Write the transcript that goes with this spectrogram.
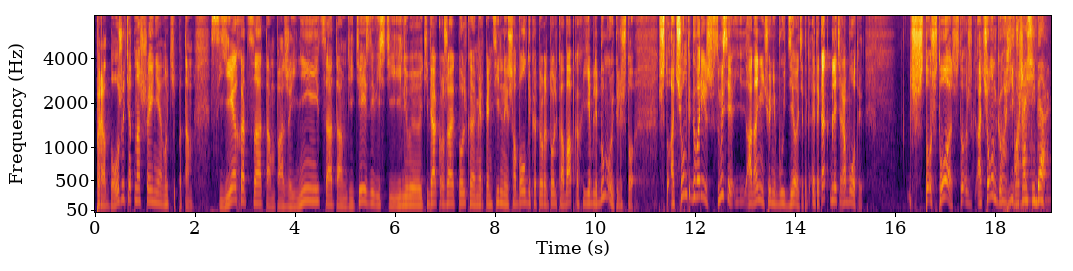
продолжить отношения, ну типа там съехаться, там пожениться, там детей завести, или э, тебя окружают только меркантильные шаболды, которые только о бабках и ебле думают, или что? Что, о чем ты говоришь? В смысле, она ничего не будет делать? Это, это как, блядь, работает? Что, что, что, о чем он говорит? Уважай себя.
